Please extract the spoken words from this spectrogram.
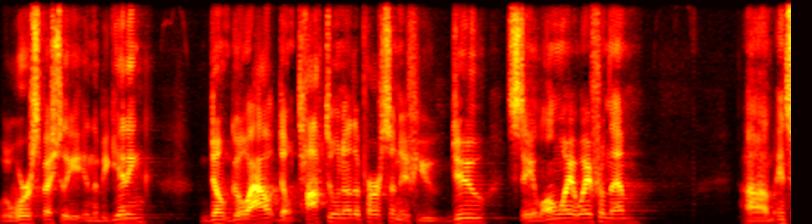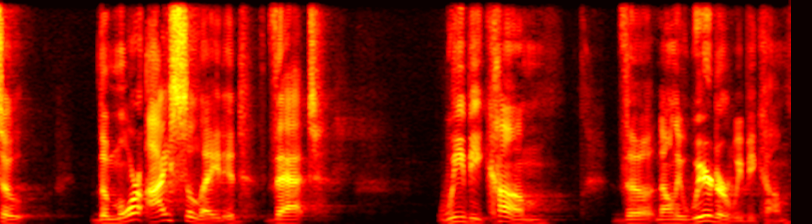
we were especially in the beginning. Don't go out, don't talk to another person. If you do, stay a long way away from them. Um, and so the more isolated that we become, the not only weirder we become,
